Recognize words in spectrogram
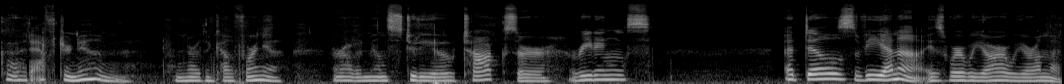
Good afternoon from Northern California. Robin Mills Studio talks or readings. Adele's Vienna is where we are. We are on the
